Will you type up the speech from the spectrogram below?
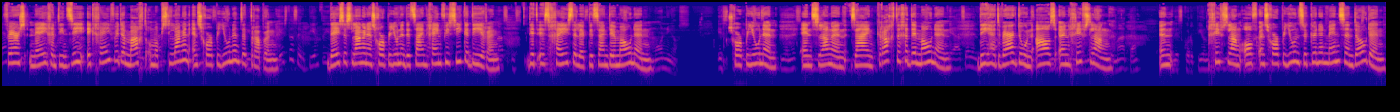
Vers 19. Zie, ik geef u de macht om op slangen en schorpioenen te trappen. Deze slangen en schorpioenen, dit zijn geen fysieke dieren. Dit is geestelijk, dit zijn demonen. Schorpioenen en slangen zijn krachtige demonen die het werk doen als een gifslang. Een gifslang of een schorpioen, ze kunnen mensen doden.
